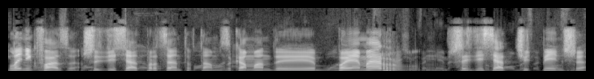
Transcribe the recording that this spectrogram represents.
Лейнинг фаза 60% там за команды БМР, 60 чуть меньше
